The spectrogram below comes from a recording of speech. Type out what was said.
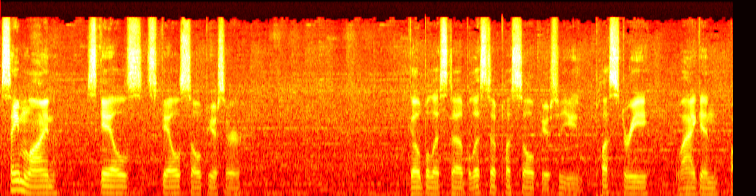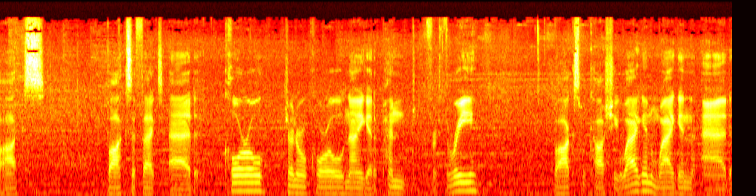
same line, Scales, Scales, Soul Piercer, go Ballista, Ballista plus Soul Piercer, you plus three, Wagon, Box, Box effect, add Coral, General Coral, now you get a pen for three, Box, Wakashi, Wagon, Wagon, add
